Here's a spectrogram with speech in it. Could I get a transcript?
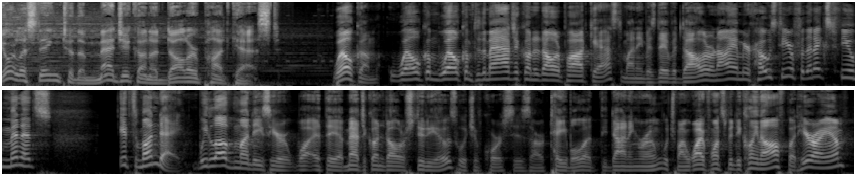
You're listening to the Magic on a Dollar podcast. Welcome, welcome, welcome to the Magic on a Dollar podcast. My name is David Dollar, and I am your host here for the next few minutes. It's Monday. We love Mondays here at the Magic on a Dollar studios, which, of course, is our table at the dining room, which my wife wants me to clean off, but here I am.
